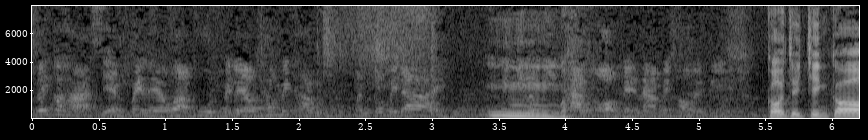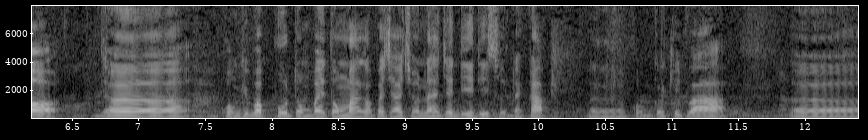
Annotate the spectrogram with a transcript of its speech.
เฮ้ยก็หาเสียงไปแล้วอะพูดไปแล้วถ้าไม่ทำมันก็ไม่ได้อืมมีทางออกแนะนำให้เขาไหมพี่ ก็จริงๆก็เอ่อผมคิดว่าพูดตรงไปตรงมากับประชาชนน่าจะดีที่สุดนะครับเอ่อผมก็คิดว่าเอ่อ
